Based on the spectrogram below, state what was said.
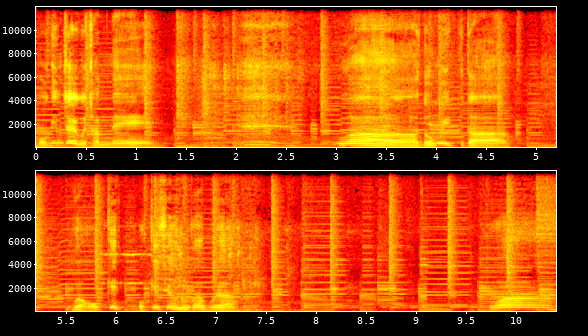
먹인 줄 알고 잡네 우와 너무 이쁘다. 뭐야 어깨 어깨 세우는 거야? 뭐야? 와.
